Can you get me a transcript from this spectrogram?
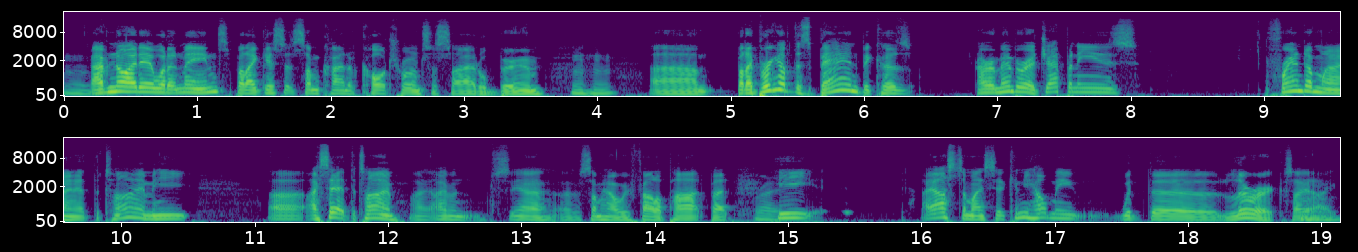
Mm. I have no idea what it means, but I guess it's some kind of cultural and societal boom. Mhm. Um, but I bring up this band because I remember a Japanese friend of mine at the time. He, uh, I say at the time, I, I haven't, yeah, uh, somehow we fell apart. But Right. he, I asked him. I said, "Can you help me with the lyrics? I, I, Mm.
